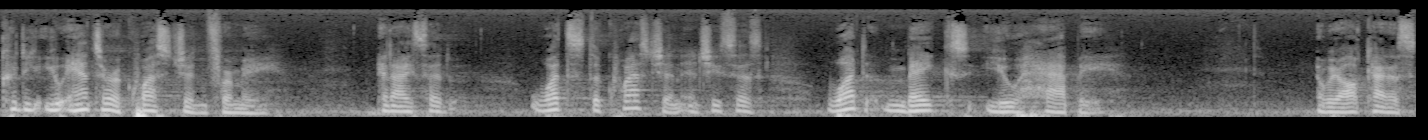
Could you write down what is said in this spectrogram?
Could you answer a question for me? And I said, What's the question? And she says, What makes you happy? And we all kind of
